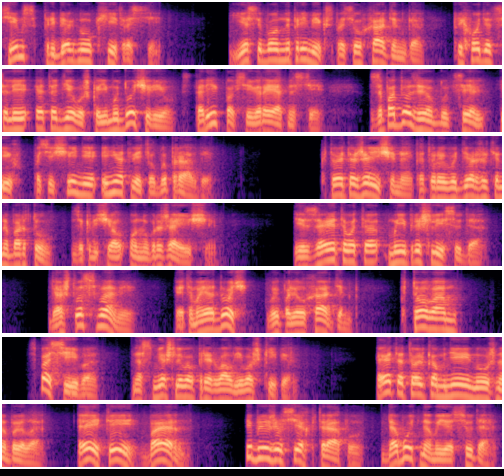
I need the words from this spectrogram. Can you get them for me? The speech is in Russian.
Симс прибегнул к хитрости. Если бы он напрямик спросил Хардинга, приходится ли эта девушка ему дочерью, старик, по всей вероятности, заподозрил бы цель их посещения и не ответил бы правды. «Кто эта женщина, которую вы держите на борту?» — закричал он угрожающе. «Из-за этого-то мы и пришли сюда». «Да что с вами? Это моя дочь», — выпалил Хардинг. «Кто вам...» «Спасибо», — насмешливо прервал его шкипер. «Это только мне и нужно было. Эй, ты, Байрон, ты ближе всех к трапу. Добудь нам ее сюда».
